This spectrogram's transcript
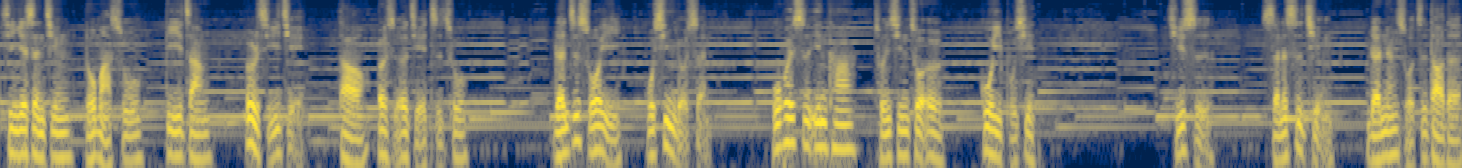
新约圣经罗马书第一章二十一节到二十二节指出，人之所以不信有神，无非是因他存心作恶，故意不信。其实，神的事情，人人所知道的，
